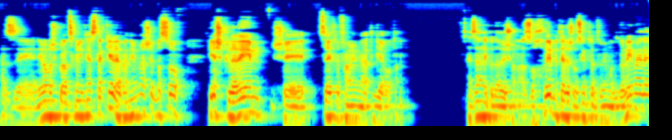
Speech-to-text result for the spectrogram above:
אז אה, אני לא אומר שכולם צריכים להיכנס לכלא ואני אומר שבסוף יש כללים שצריך לפעמים לאתגר אותם. אז זו הנקודה הראשונה, זוכרים את אלה שעושים את הדברים הגדולים האלה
